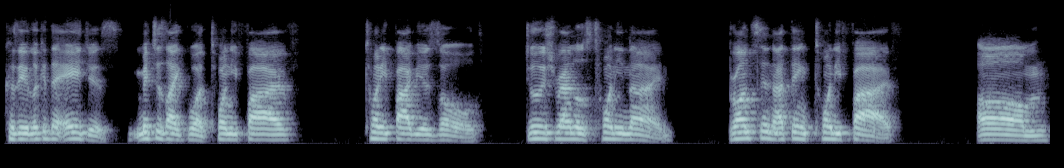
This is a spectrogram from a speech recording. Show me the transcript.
Because you look at the ages. Mitch is like what, 25, 25 years old. Julius Randle's 29. Brunson, I think 25. Um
